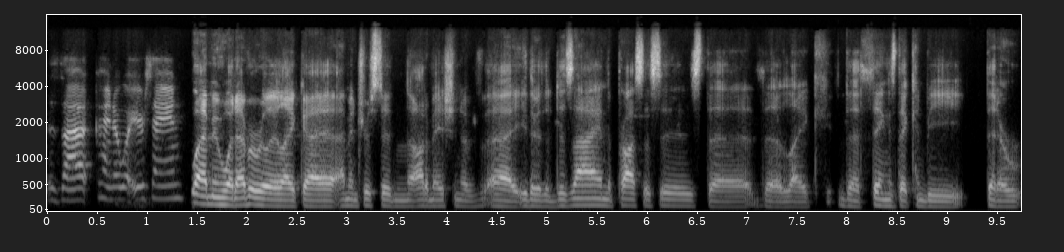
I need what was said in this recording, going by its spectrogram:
is that kind of what you're saying? Well, I mean, whatever really. Like, uh, I'm interested in the automation of uh, either the design, the processes, the the like the things that can be that are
